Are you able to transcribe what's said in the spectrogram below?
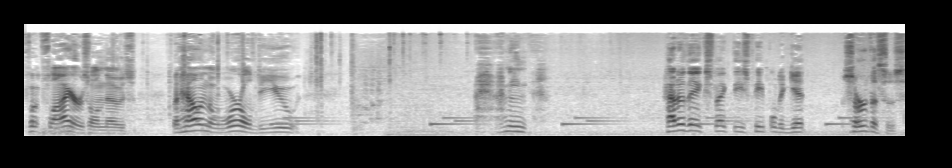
put flyers on those but how in the world do you I mean how do they expect these people to get services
